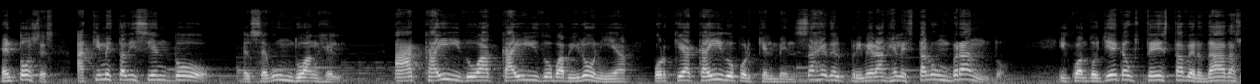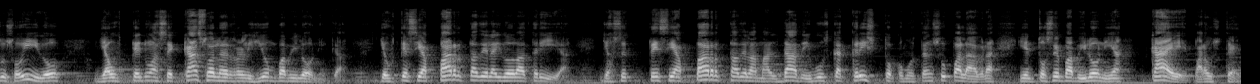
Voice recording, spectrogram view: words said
Entonces, aquí me está diciendo el segundo ángel, ha caído, ha caído Babilonia ¿Por qué ha caído? Porque el mensaje del primer ángel está alumbrando. Y cuando llega usted esta verdad a sus oídos, ya usted no hace caso a la religión babilónica. Ya usted se aparta de la idolatría. Ya usted se aparta de la maldad y busca a Cristo como está en su palabra. Y entonces Babilonia cae para usted.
